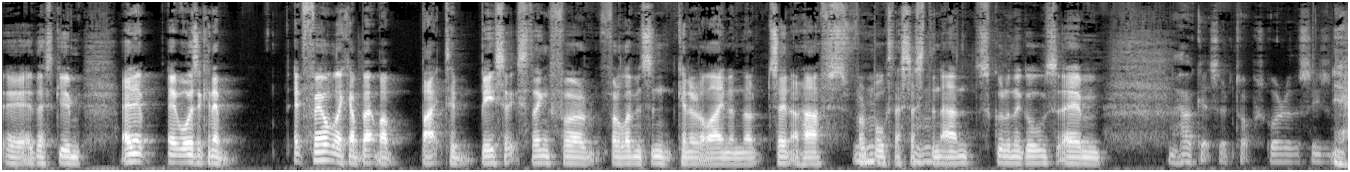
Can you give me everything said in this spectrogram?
uh, this game, and it it was a kind of it felt like a bit of a back to basics thing for for Livingston, kind of relying on their centre halves for Mhm. both assisting and scoring the goals. Um, Halkett's their top scorer of the season. Yeah.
